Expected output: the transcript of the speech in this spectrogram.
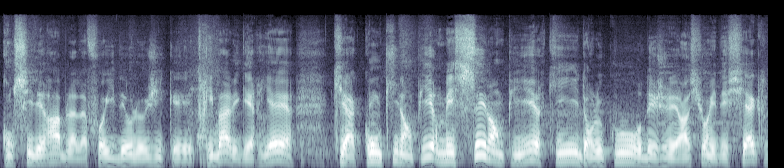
considérable à la fois idéologique et tribale et guerrière qui a conquis l'Empire, mais c'est l'Empire qui, dans le cours des générations et des siècles,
